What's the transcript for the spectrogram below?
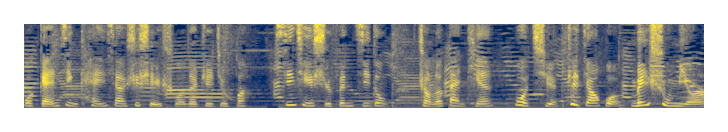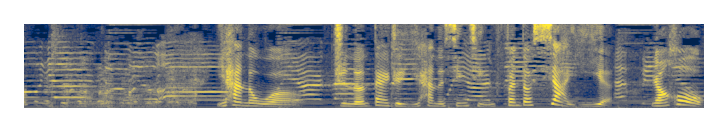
我赶紧看一下是谁说的这句话，心情十分激动，找了半天，我去，这家伙没署名儿。遗憾的我，只能带着遗憾的心情翻到下一页，然后，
